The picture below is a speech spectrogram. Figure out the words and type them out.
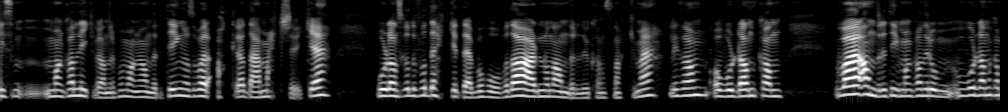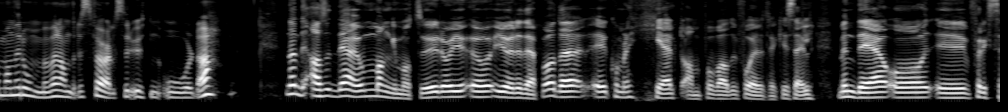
Hvis man kan like hverandre på mange andre ting, og så bare akkurat der matcher vi ikke. Hvordan skal du få dekket det behovet da? Er det noen andre du kan snakke med? liksom? Og hvordan kan hva er andre ting man kan romme, Hvordan kan man romme hverandres følelser uten ord, da? Nei, det, altså, det er jo mange måter å, å gjøre det på. Det eh, kommer det helt an på hva du foretrekker selv. Men det å eh, f.eks.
